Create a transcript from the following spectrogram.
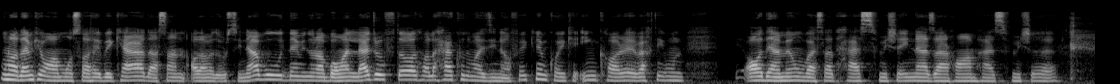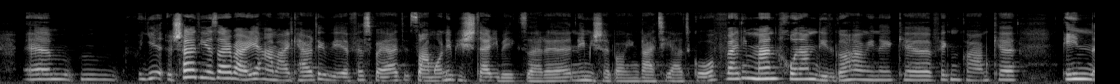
اون آدمی که با من مصاحبه کرد اصلا آدم درستی نبود نمی‌دونم با من لج افتاد. حالا هر کدوم از اینا فکر نمی‌کنی که این کاره وقتی اون آدمه اون وسط حذف میشه این نظرها هم حذف میشه؟ شاید یه ذره برای عملکرد VFS باید زمان بیشتری بگذره. نمیشه با این قطیت گفت. ولی من خودم دیدگاه هم اینه که فکر می‌کنم که این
